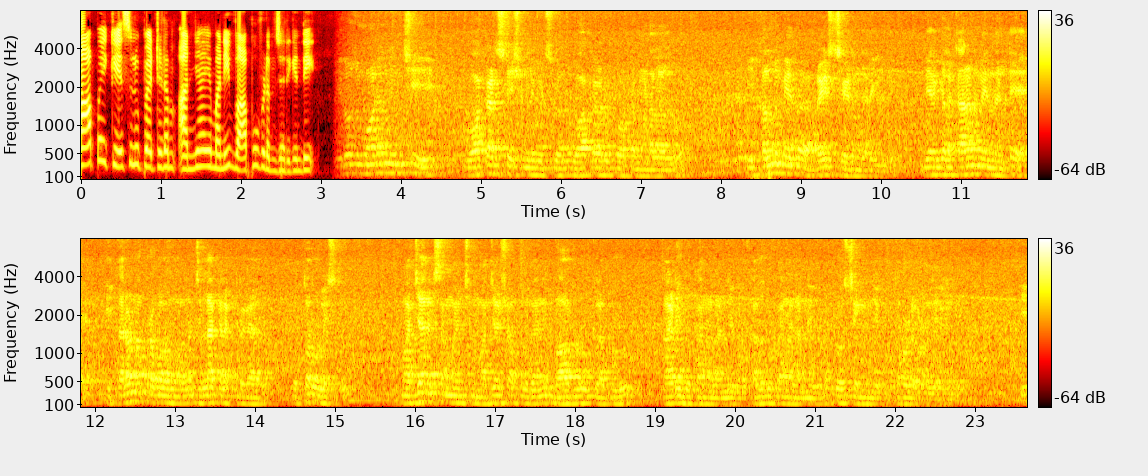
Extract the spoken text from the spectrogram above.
మాపై కేసులు పెట్టడం అన్యాయమని వాపోవడం జరిగింది. ఈరోజు మార్నింగ్ నుంచి వాకాడు స్టేషన్ లిమిట్స్లోని వాకాడు కోట మండలాల్లో ఈ కళ్ళు మీద రైడ్స్ చేయడం జరిగింది. దీనికి గల కారణం ఏంటంటే ఈ కరోనా ప్రభావం వల్ల జిల్లా కలెక్టర్ గారు ఉత్తర్వులు ఇస్తూ మద్యానికి సంబంధించిన మద్యం షాపులు కానీ బార్లు క్లబ్లు తాడీ దుకాణాలన్నీ కూడా కళ్ళు దుకాణాలన్నీ కూడా క్లోజ్ చేయమని చెప్పి ఉత్తర్వులు ఇవ్వడం జరిగింది. ఈ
